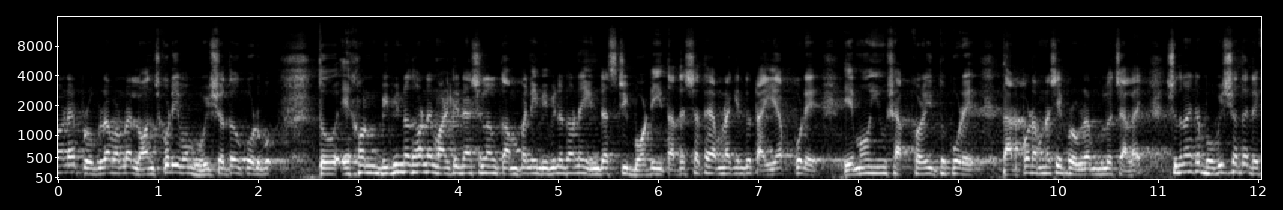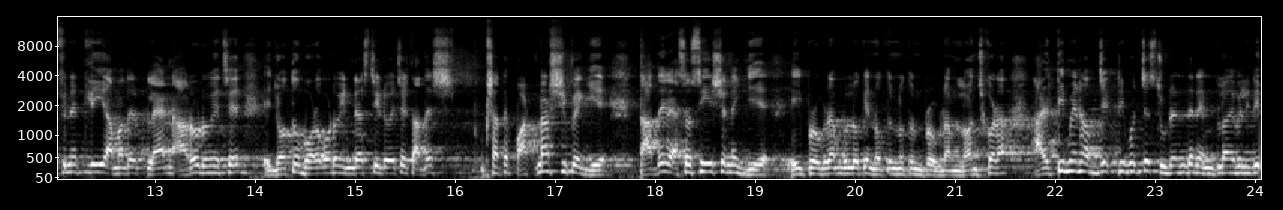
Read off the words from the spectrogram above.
ধরনের প্রোগ্রাম আমরা লঞ্চ করি এবং ভবিষ্যতেও করব। তো এখন বিভিন্ন ধরনের মাল্টি ন্যাশনাল কোম্পানি বিভিন্ন ধরনের ইন্ডাস্ট্রি বডি তাদের সাথে আমরা কিন্তু টাই আপ করে এমওইউ স্বাক্ষরিত করে তারপর আমরা সেই প্রোগ্রামগুলো চালাই। সুতরাং একটা ভবিষ্যতে ডেফিনেটলি আমাদের প্ল্যান আরও রয়েছে। যত বড় বড় ইন্ডাস্ট্রি রয়েছে, তাদের সাথে পার্টনারশিপে গিয়ে, তাদের অ্যাসোসিয়েশনে গিয়ে এই প্রোগ্রামগুলোকে নতুন নতুন প্রোগ্রাম লঞ্চ করা। আলটিমেট অবজেক্টিভ হচ্ছে স্টুডেন্টদের এমপ্লয়াবিলিটি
